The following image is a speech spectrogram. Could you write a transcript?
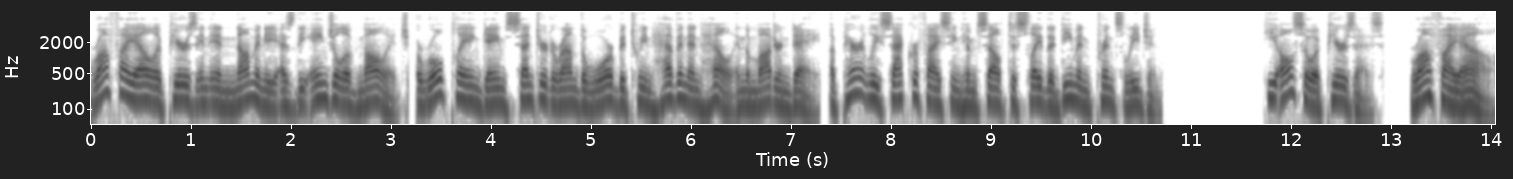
Raphael appears in In Nomine as the Angel of Knowledge, a role-playing game centered around the war between heaven and hell in the modern day, apparently sacrificing himself to slay the demon prince Legion. He also appears as Raphael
